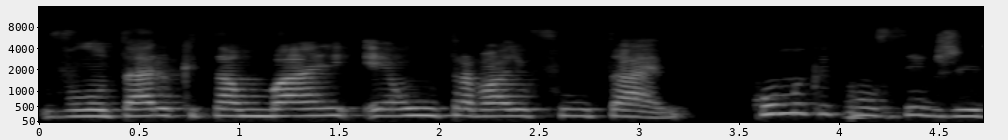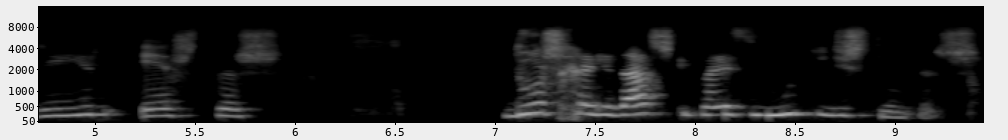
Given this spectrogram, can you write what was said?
voluntário que também é um trabalho full-time. Como é que consegue gerir estas duas realidades que parecem muito distintas?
